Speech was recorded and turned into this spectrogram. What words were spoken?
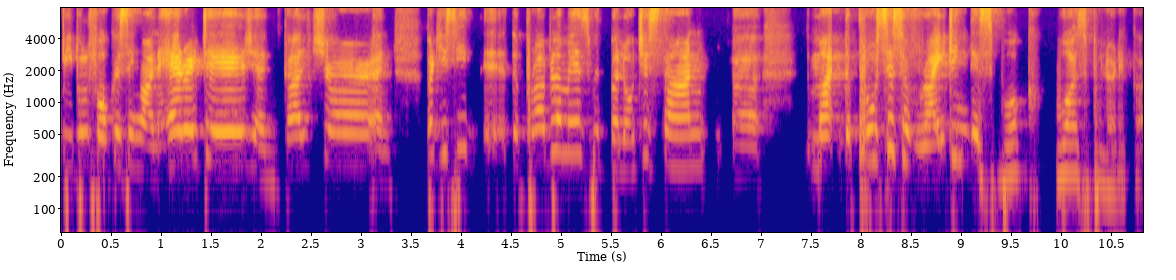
people focusing on heritage and culture, and but you see, the problem is with Balochistan. Uh, my the process of writing this book was political,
